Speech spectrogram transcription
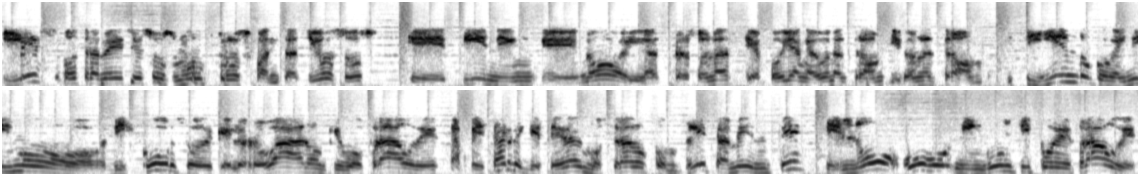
Y es otra vez esos monstruos fantasiosos que tienen eh, no las personas que apoyan a Donald Trump y Donald Trump siguiendo con el mismo discurso de que le robaron, que hubo fraude, a pesar de que se ha demostrado completamente que no hubo ningún tipo de fraude.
